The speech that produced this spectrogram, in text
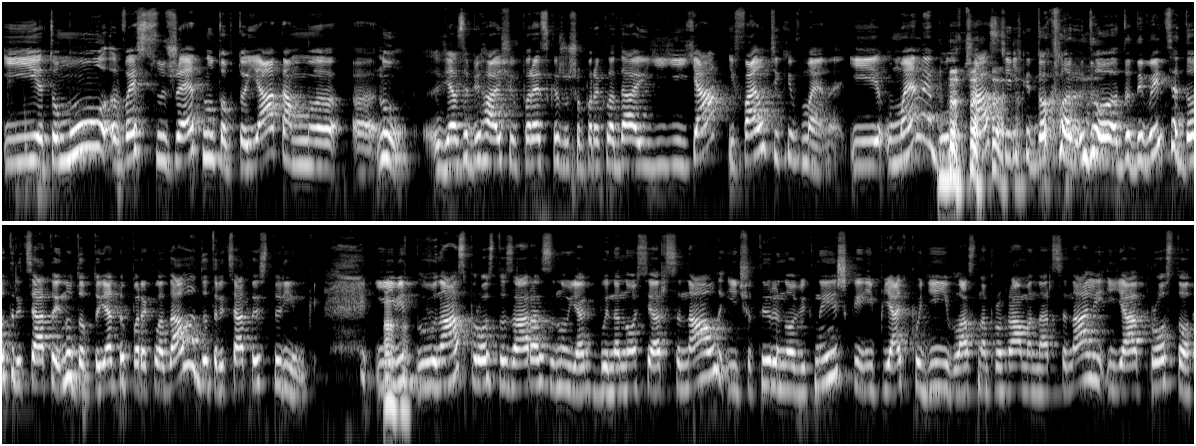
і тому весь сюжет, ну тобто я там, е, е, ну я забігаючи вперед, скажу, що перекладаю її я, і файл тільки в мене. І у мене був час тільки доклад, до, додивитися до 30-ї, ну тобто я доперекладала до 30-ї сторінки. І Ага. від, у нас просто зараз ну якби на носі арсенал, і чотири нові книжки, і п'ять подій, власна програма на арсеналі. І я просто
